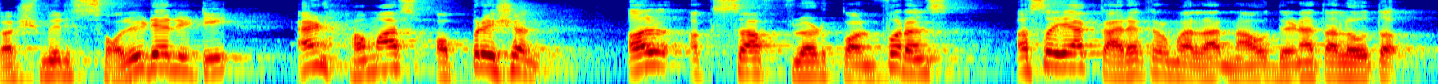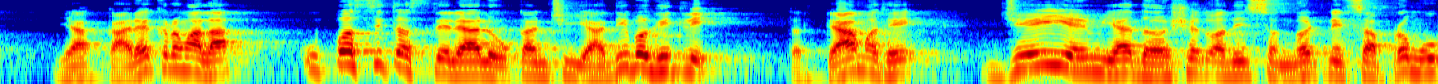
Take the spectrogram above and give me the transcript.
Kashmir solidarity and Hamas operation Al Aqsa flood conference असं या कार्यक्रमाला नाव देण्यात आलं होतं. या कार्यक्रमाला उपस्थित असलेल्या लोकांची यादी बघितली. तर त्यामध्ये जे ई एम या दहशतवादी संघटनेचा प्रमुख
